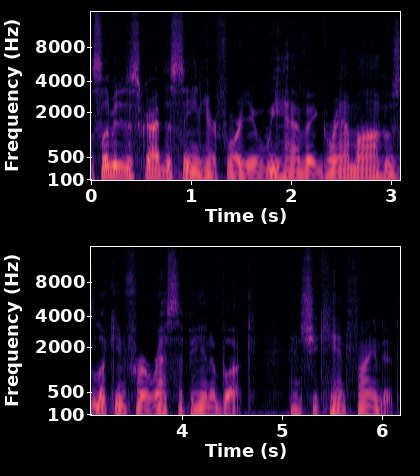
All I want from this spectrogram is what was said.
So let me describe the scene here for you. We have a grandma who's looking for a recipe in a book, and she can't find it.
